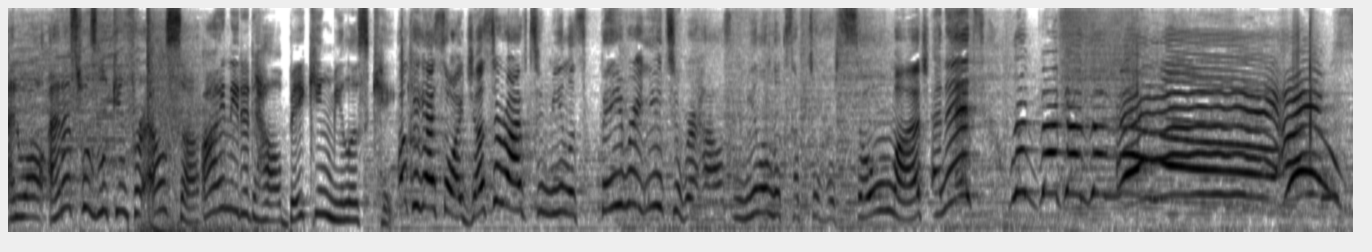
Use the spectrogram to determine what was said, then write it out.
And while Anas was looking for Elsa, I needed help baking Mila's cake. Okay, guys, so I just arrived to Mila's favorite YouTuber house. Mila looks up to her so much, and it's Rebecca I'm so excited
